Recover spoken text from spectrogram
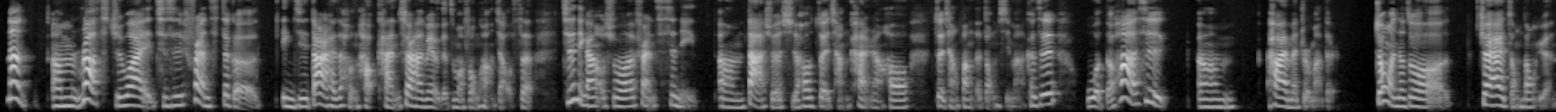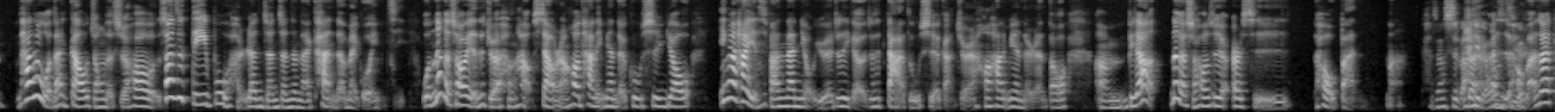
那嗯 Ross 之外，其实 Friends 这个影集当然还是很好看，虽然里面有一个这么疯狂的角色。其实你刚刚有说 Friends 是你。嗯，大学时候最常看，然后最常放的东西嘛。可是我的话是，嗯，《How I Met Your Mother》，中文叫做《最爱总动员》。它是我在高中的时候算是第一部很认真、真正在看的美国影集。我那个时候也是觉得很好笑，然后它里面的故事又，因为它也是发生在纽约，就是一个就是大都市的感觉。然后它里面的人都，嗯，比较那个时候是二十后半嘛。好像是吧，对，二十后吧。所以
